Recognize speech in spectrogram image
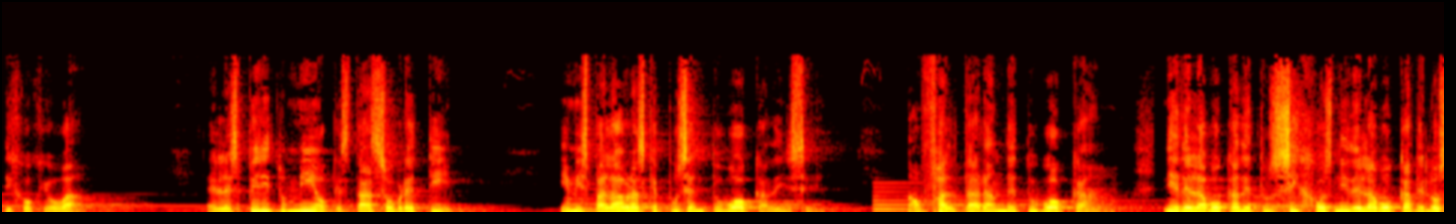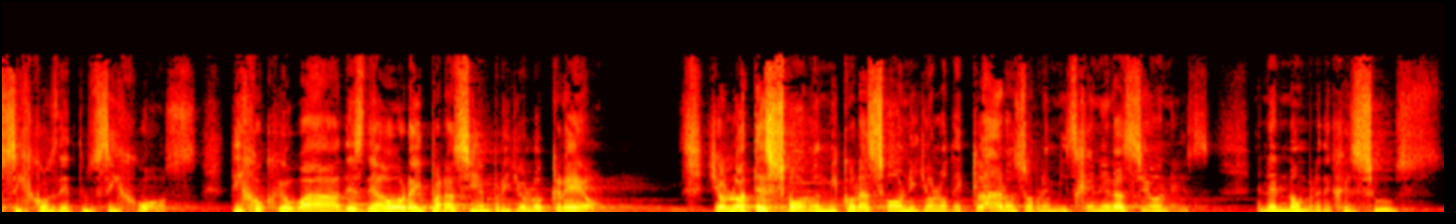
dijo Jehová. El Espíritu mío que está sobre ti y mis palabras que puse en tu boca, dice, no faltarán de tu boca, ni de la boca de tus hijos, ni de la boca de los hijos de tus hijos. Dijo Jehová desde ahora y para siempre, yo lo creo. Yo lo atesoro en mi corazón y yo lo declaro sobre mis generaciones, en el nombre de Jesús.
